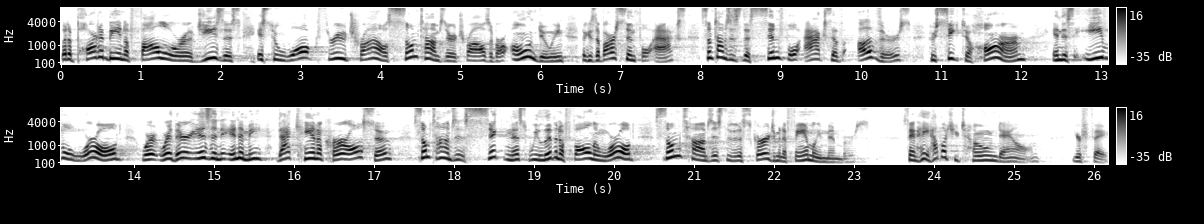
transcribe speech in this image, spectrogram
But a part of being a follower of Jesus is to walk through trials. Sometimes there are trials of our own doing because of our sinful acts. Sometimes it's the sinful acts of others who seek to harm in this evil world where, where there is an enemy. That can occur also. Sometimes it's sickness. We live in a fallen world. Sometimes it's the discouragement of family members saying, hey, how about you tone down your faith?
